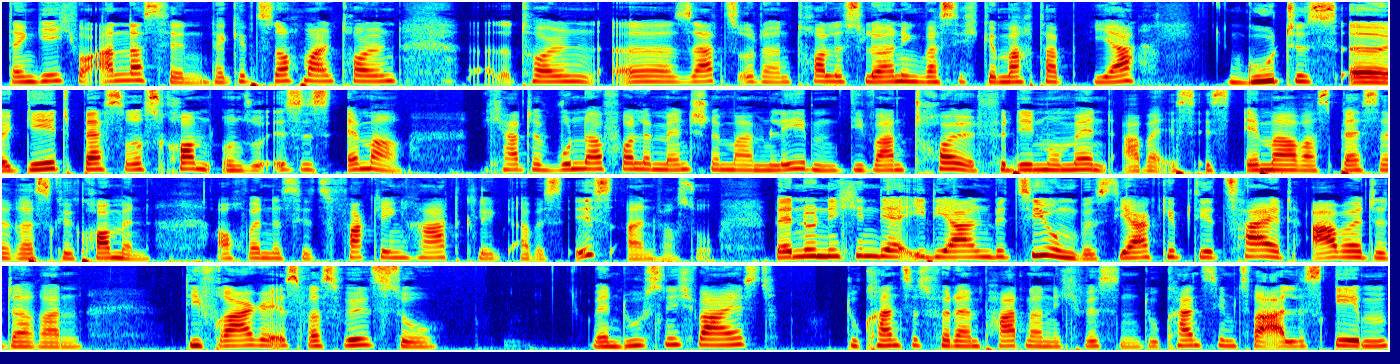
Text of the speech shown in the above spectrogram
Dann gehe ich woanders hin. Da gibt's noch mal einen tollen, äh, tollen äh, Satz oder ein tolles Learning, was ich gemacht habe. Ja, Gutes äh, geht, Besseres kommt. Und so ist es immer. Ich hatte wundervolle Menschen in meinem Leben, die waren toll für den Moment, aber es ist immer was Besseres gekommen. Auch wenn das jetzt fucking hart klingt, aber es ist einfach so. Wenn du nicht in der idealen Beziehung bist, ja, gib dir Zeit, arbeite daran. Die Frage ist, was willst du? Wenn du es nicht weißt, Du kannst es für deinen Partner nicht wissen. Du kannst ihm zwar alles geben,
